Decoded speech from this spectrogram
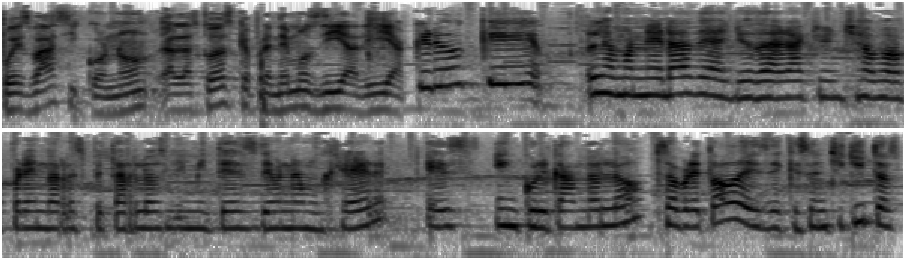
pues básico, ¿no? A las cosas que aprendemos día a día. Creo que la manera de ayudar a que un chavo aprenda a respetar los límites de una mujer es inculcándolo, sobre todo desde que son chiquitos.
